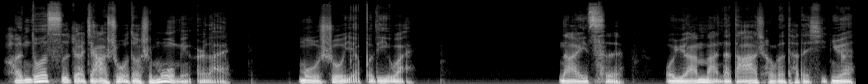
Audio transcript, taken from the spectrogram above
很多死者家属都是慕名而来，木树也不例外。那一次，我圆满的达成了他的心愿，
